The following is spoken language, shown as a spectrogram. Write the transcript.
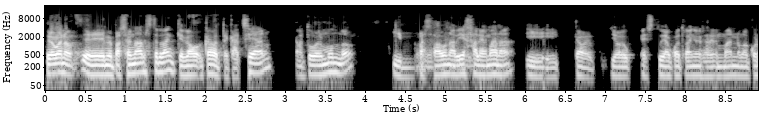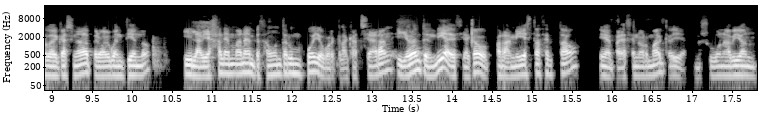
Pero bueno, eh, me pasó en Ámsterdam que luego, claro, te cachean a todo el mundo y pasaba una vieja alemana y, claro, yo he estudiado cuatro años alemán, no me acuerdo de casi nada, pero algo entiendo. Y la vieja alemana empezó a montar un pollo porque la cachearan y yo lo entendía. Decía, claro, para mí está aceptado y me parece normal que, oye, me subo a un avión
